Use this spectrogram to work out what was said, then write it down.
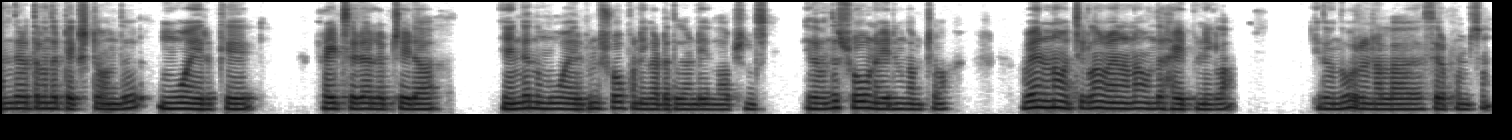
எந்த இடத்துல இருந்து டெக்ஸ்ட்டு வந்து மூவ் ஆகிருக்கு ரைட் சைடா லெஃப்ட் சைடா எங்கேருந்து மூவ் ஆகிருக்குன்னு ஷோ பண்ணி காட்டுறதுக்காண்டி இந்த ஆப்ஷன்ஸ் இதை வந்து ஷோ ஒன் ஹைடுன்னு காமிச்சிக்கலாம் வேணும்னா வச்சுக்கலாம் வேணும்னா வந்து ஹைட் பண்ணிக்கலாம். இது வந்து ஒரு நல்ல சிறப்பு அம்சம்.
